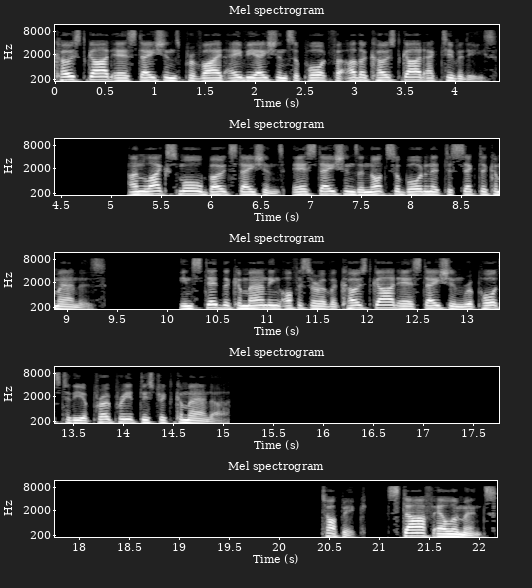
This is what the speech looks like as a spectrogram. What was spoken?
Coast Guard air stations provide aviation support for other Coast Guard activities. Unlike small boat stations, air stations are not subordinate to sector commanders. Instead the commanding officer of a Coast Guard air station reports to the appropriate district commander. Staff elements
